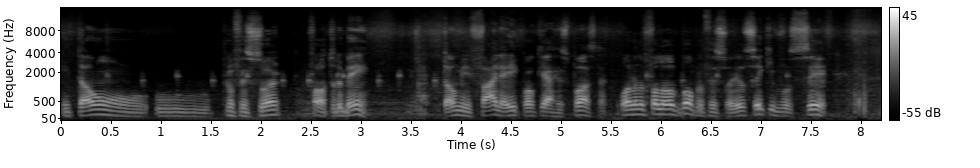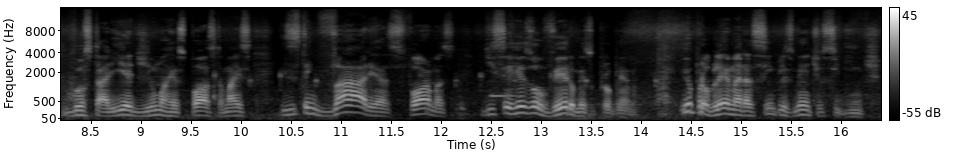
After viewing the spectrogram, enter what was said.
Então o professor falou: Tudo bem, Então me fale aí qual é a resposta. O aluno falou: Bom, professor, eu sei que você gostaria de uma resposta, mas existem várias formas de se resolver o mesmo problema. E o problema era simplesmente o seguinte:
